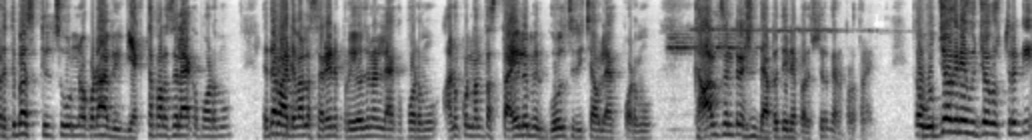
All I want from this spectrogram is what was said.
ప్రతిభ స్కిల్స్ ఉన్నా కూడా అవి వ్యక్తపరచలేకపోవడము లేదా వాటి వల్ల సరైన ప్రయోజనం లేకపోవడము అనుకున్నంత స్థాయిలో మీరు గోల్స్ రీచ్ అవ్వలేకపోవడము కాన్సన్ట్రేషన్ దెబ్బతినే పరిస్థితులు కనపడుతున్నాయి. ఇంకా ఉద్యోగిని ఉద్యోగస్తులకి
